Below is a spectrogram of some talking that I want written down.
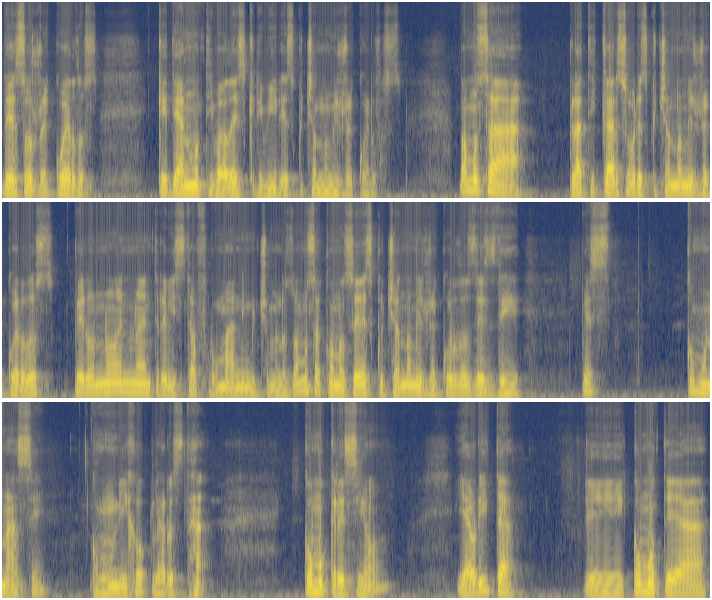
de esos recuerdos que te han motivado a escribir escuchando mis recuerdos. Vamos a platicar sobre escuchando mis recuerdos, pero no en una entrevista formal ni mucho menos. Vamos a conocer escuchando mis recuerdos desde pues cómo nace, como un hijo, claro está, cómo creció, y ahorita, eh, ¿cómo te ha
